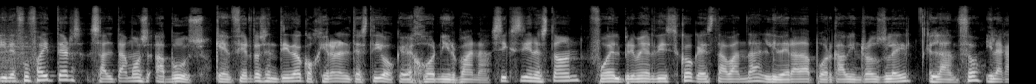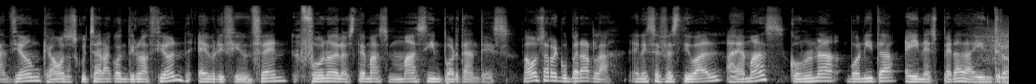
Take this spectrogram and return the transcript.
Y de Foo Fighters saltamos a Bush, que en cierto sentido cogieron el testigo que dejó Nirvana. Sixteen Stone fue el primer disco que esta banda, liderada por Gavin Rosley, lanzó. Y la canción que vamos a escuchar a continuación, Everything Zen, fue uno de los temas más importantes. Vamos a recuperarla en ese festival, además con una bonita e inesperada intro.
